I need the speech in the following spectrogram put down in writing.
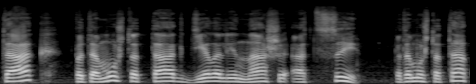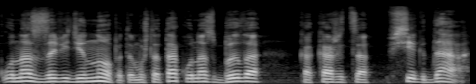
так, потому что так делали наши отцы, потому что так у нас заведено, потому что так у нас было, как кажется, всегда.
